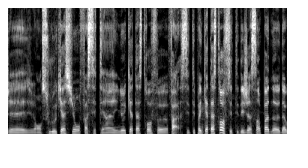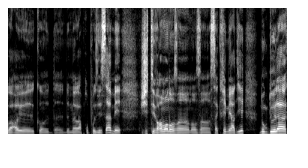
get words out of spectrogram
en sous-location. Enfin, c'était un- une catastrophe. euh, Enfin, c'était pas une catastrophe, c'était déjà sympa d'avoir eu- qu'on- de, m'avoir proposé ça, mais j'étais vraiment dans un, sacré merdier. Donc de là,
